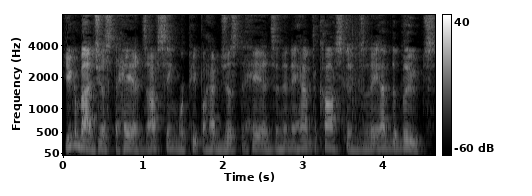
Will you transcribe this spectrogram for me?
You can buy just the heads. I've seen where people have just the heads and then they have the costumes they have the boots.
